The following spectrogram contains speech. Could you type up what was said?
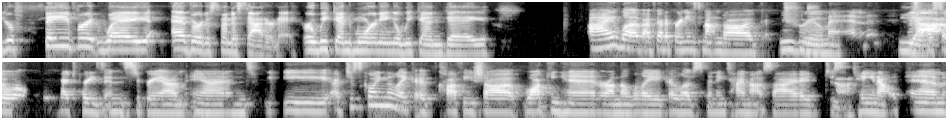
your favorite way ever to spend a Saturday or a weekend morning, a weekend day? I love, I've got a Bernese Mountain Dog, mm-hmm. Truman. Yeah. also Packed Party's Instagram. And we, I'm just going to like a coffee shop, walking him around the lake. I love spending time outside, just yeah. hanging out with him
